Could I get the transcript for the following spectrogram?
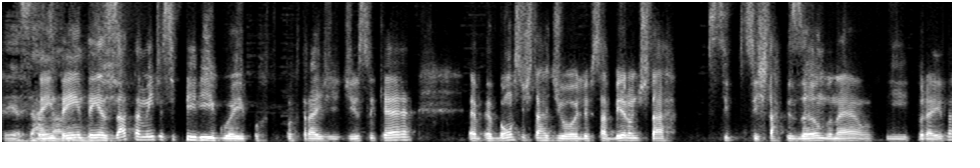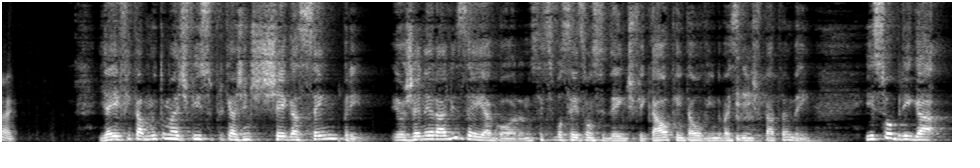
Tem, Exatamente. tem, tem exatamente esse perigo aí por, por trás disso, que é, é, é bom se estar de olho, saber onde estar, se, se estar pisando, né? E por aí vai. E aí fica muito mais difícil porque a gente chega sempre. Eu generalizei agora, não sei se vocês vão se identificar ou quem tá ouvindo vai se identificar também. Isso obriga.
